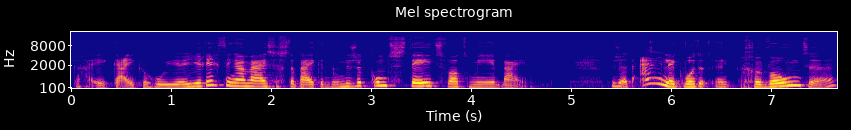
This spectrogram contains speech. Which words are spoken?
dan ga je kijken hoe je je richtingaanwijzers erbij kunt doen. Dus er komt steeds wat meer bij. Dus uiteindelijk wordt het een gewoonte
